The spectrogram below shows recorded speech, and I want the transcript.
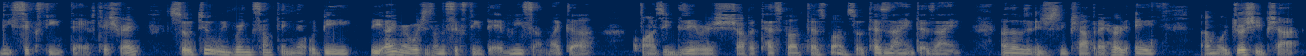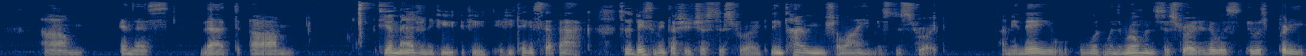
the 16th day of Tishrei. So too, we bring something that would be the Omer, which is on the 16th day of Nisan, like a quasi Xerish Shabbat Tesvav Tesvav. So Tezayin Tezayin. I thought that was an interesting shot, but I heard a, a more drushy shot um, in this that um, Do you imagine if you if you if you take a step back? So the base of Mikdash is just destroyed. The entire Yerushalayim is destroyed. I mean, they when, the Romans destroyed it, it was it was pretty.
